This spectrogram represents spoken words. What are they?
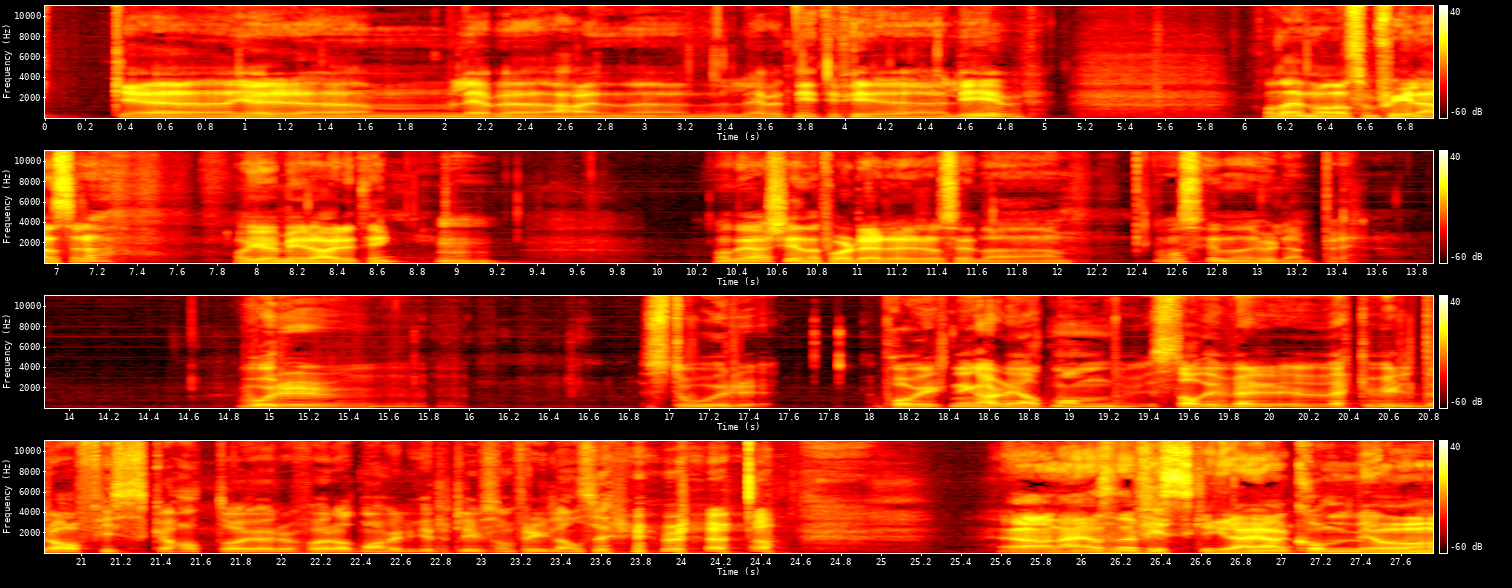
ikke gjøre um, leve, ha en, eh, leve et 9-4-liv. Og det ender man da som frilanser. Og gjør mye rare ting. Og det har sine fordeler og sine, og sine ulemper. Hvor stor påvirkning har det at man stadig vekk vil dra fiskehatt å gjøre for at man velger et liv som frilanser? Ja, nei, altså den fiskegreia kom jo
